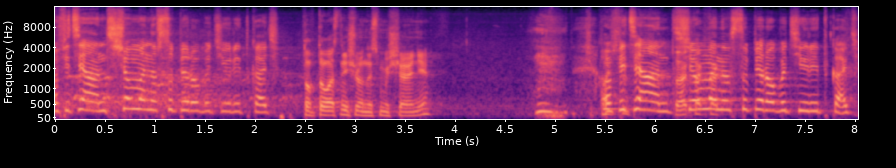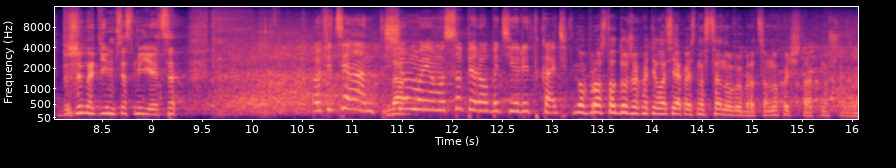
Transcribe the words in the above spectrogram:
Офіціант, що в мене в супі робить Юрій Ткач? Тобто вас нічого не смущає, ні? Офіціант, Так, що так, в мене в супі робить Юрій Ткач? Дуже надіємося, сміється. Офіціант, Да. що в моєму супі робить Юрій Ткач? Ну просто дуже хотілося якось на сцену вибратися. Ну хоч так, ну що ви.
